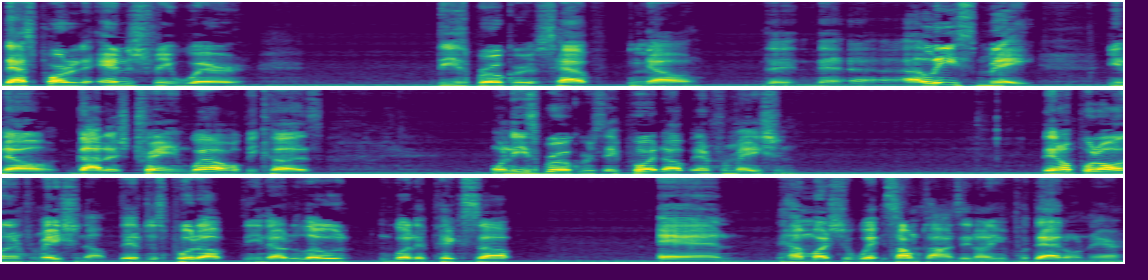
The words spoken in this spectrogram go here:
that's part of the industry where these brokers have, you know, the uh, at least me, you know, got us trained well because when these brokers they put up information they don't put all the information up. They'll just put up, you know, the load, what it picks up, and how much you weigh. Sometimes they don't even put that on there,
